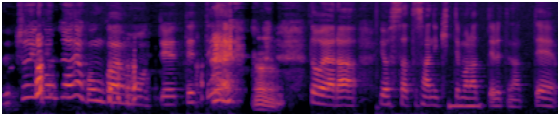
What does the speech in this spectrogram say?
めっちゃいい感じだね今回もって言っててうんどうやら吉里さんに切ってもらってるってなって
